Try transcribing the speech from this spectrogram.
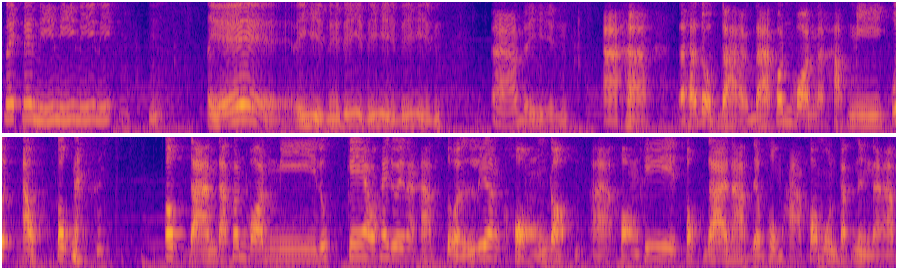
เน่เน่หนีหนีหนีหนีเอ๊ได้หินได้หินได้หินได้หินอ่าได้หินอ่าแต่ถ้าดบด่างดาก้อนบอลนะครับ มีอุ้ยเอ้าตกตบด่านดักกอนบอลมีลูกแก้วให้ด้วยนะครับ ส่วนเรื่องของดอกอ่าของที่ตกได้นะครับ เดี๋ยวผมหาข้อมูลแป๊บหนึ่งนะครับ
